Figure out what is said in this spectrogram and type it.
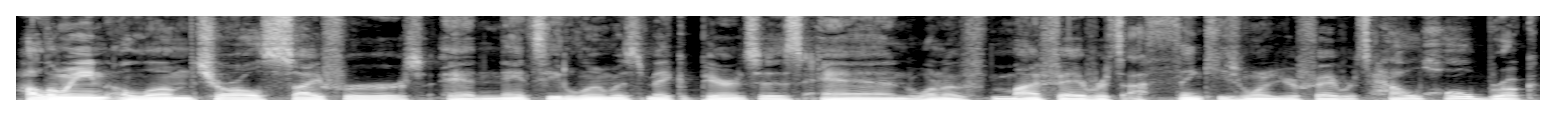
Halloween alum Charles Cyphers and Nancy Loomis make appearances, and one of my favorites, I think he's one of your favorites, Hal Holbrook,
